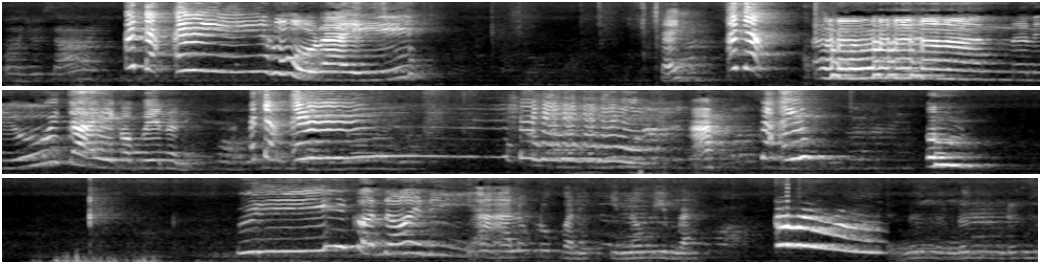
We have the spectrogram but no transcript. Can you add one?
เอออยู่ซ้าย อะจ๊ะเอ๊ะหัวอะไรใช่อะจ๊ะเอออันนี้อุ้ยจ๊ะเอ๊ะก็เป็นอันนี้อะจ๊ะเอ๊ะ à sao em ừ Ui, con nói đi à lúc lúc bà này chín nó im rồi đừng đừng đừng đừng đừng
